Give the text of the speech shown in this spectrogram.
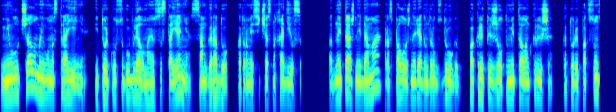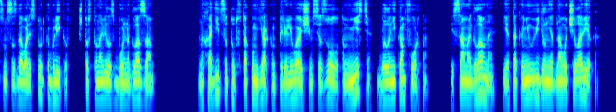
не улучшало моего настроения и только усугубляло мое состояние сам городок, в котором я сейчас находился. Одноэтажные дома, расположенные рядом друг с другом, покрытые желтым металлом крыши, которые под солнцем создавали столько бликов, что становилось больно глазам. Находиться тут в таком ярком переливающемся золотом месте было некомфортно. И самое главное, я так и не увидел ни одного человека.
